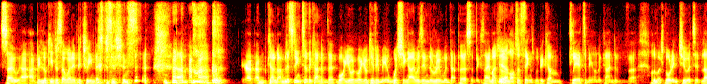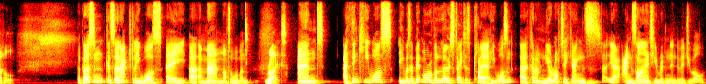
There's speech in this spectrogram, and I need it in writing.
So uh, I'd be looking for somewhere in between those positions. um, I'm kind of I'm listening to the kind of the, what you're what you're giving me and wishing I was in the room with that person because I imagine yeah. a lot of things would become clear to me on a kind of uh, on a much more intuitive level. The person concerned actually was a uh, a man, not a woman. Right. And I think he was he was a bit more of a low status player. He wasn't a kind of neurotic, anx- yeah, anxiety ridden individual,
